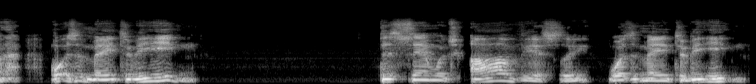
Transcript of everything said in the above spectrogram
wasn't made to be eaten. This sandwich obviously wasn't made to be eaten.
